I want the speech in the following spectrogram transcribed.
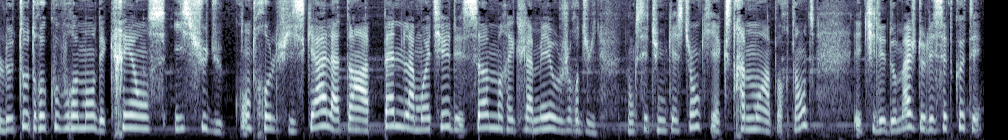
le taux de recouvrement des créances issues du contrôle fiscal atteint à peine la moitié des sommes réclamées aujourd'hui. Donc c'est une question qui est extrêmement importante et qu'il est dommage de laisser de côté.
